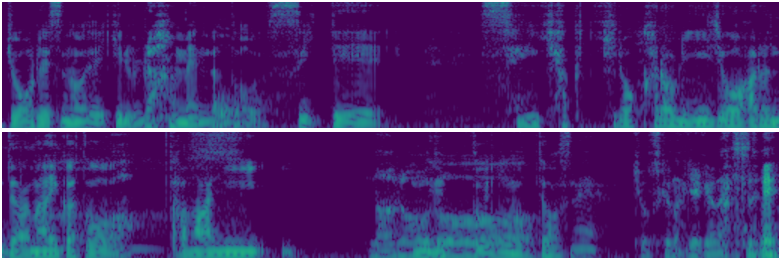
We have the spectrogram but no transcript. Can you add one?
行列のできるラーメンだおと推定1100キロカロリー以上あるんではないかとたまにネなるほどットに載ってますね。気をつけなきゃいけないですね。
